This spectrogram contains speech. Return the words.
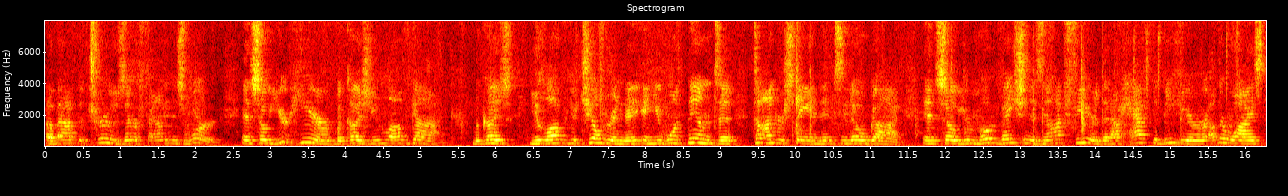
about the truths that are found in His Word. And so you're here because you love God because you love your children and you want them to, to understand and to know God. And so your motivation is not fear that I have to be here otherwise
